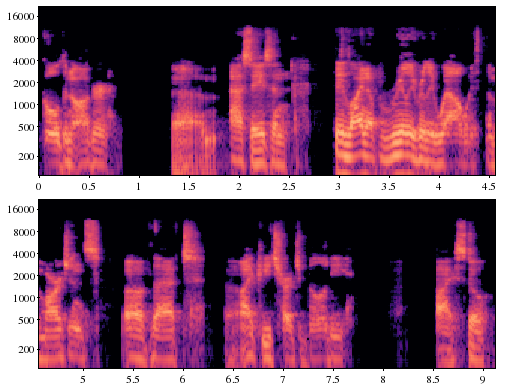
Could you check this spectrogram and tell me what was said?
golden auger um, assays, and they line up really, really well with the margins of that uh, IP chargeability high. So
